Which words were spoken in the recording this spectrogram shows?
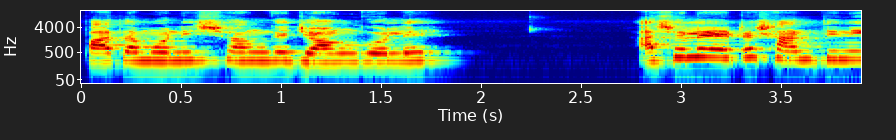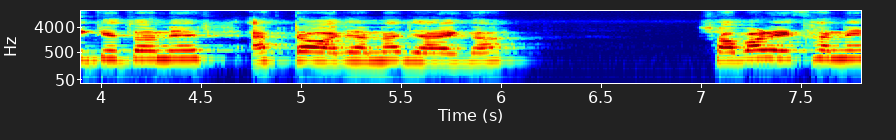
পাতামণির সঙ্গে জঙ্গলে। আসলে এটা শান্তিনিকেতনের একটা অজানা জায়গা। সবার এখানে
